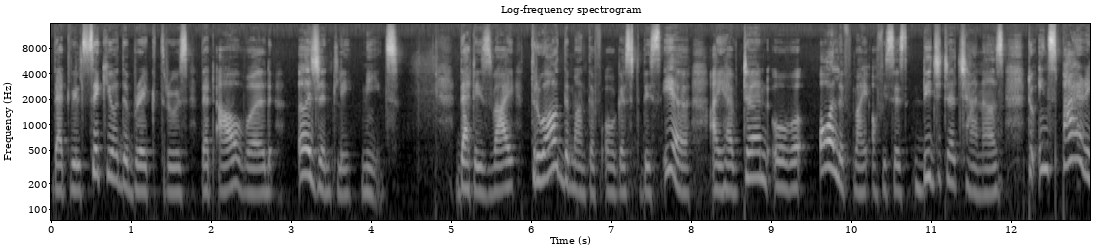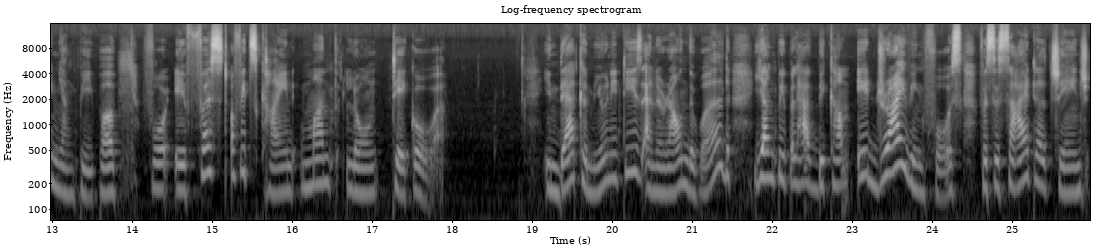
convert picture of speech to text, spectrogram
that will secure the breakthroughs that our world urgently needs. That is why, throughout the month of August this year, I have turned over all of my office's digital channels to inspiring young people for a first of its kind month long takeover. In their communities and around the world, young people have become a driving force for societal change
